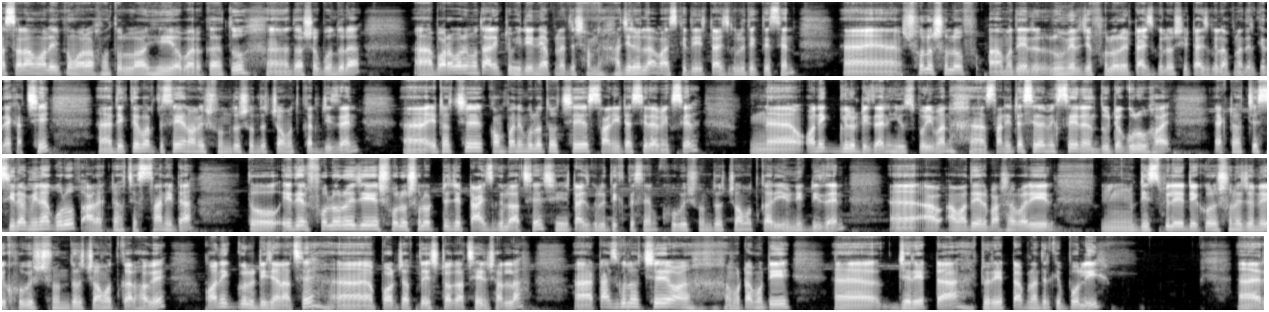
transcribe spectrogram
আসসালামু আলাইকুম রহমতুল্লাহি ওবরকাত। দর্শক বন্ধুরা বরাবরের মতো আরেকটু ভিডিও নিয়ে আপনাদের সামনে হাজির হলাম। আজকে যে টাইলসগুলো দেখতেছেন ষোলো ষোলো আমাদের রুমের যে ফ্লোরের টাইলসগুলো, সেই টাইলসগুলো আপনাদেরকে দেখাচ্ছি। দেখতে পারতেছেন অনেক সুন্দর সুন্দর চমৎকার ডিজাইন। এটা হচ্ছে কোম্পানি মূলত হচ্ছে সানিটা সিরামিক্সের অনেকগুলো ডিজাইন হিউজ পরিমাণ। সানিটা সিরামিক্সের দুইটা গ্রুপ হয়। একটা হচ্ছে সিরামিনা গ্রুপ আর একটা হচ্ছে সানিটা তো এদের ফ্লোরে যে ষোলো ষোলোর যে টাইলসগুলো আছে, সেই টাইলসগুলি দেখতেছেন। খুবই সুন্দর, চমৎকার ইউনিক ডিজাইন আমাদের বাসাবাড়ির ডিসপ্লে ডেকোরেশনের জন্য খুবই সুন্দর, চমৎকার হবে। অনেকগুলো ডিজাইন আছে পর্যাপ্ত স্টক আছে ইনশাল্লাহ টাইলসগুলো হচ্ছে মোটামুটি যে রেটটা একটু রেটটা আপনাদেরকে বলি।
